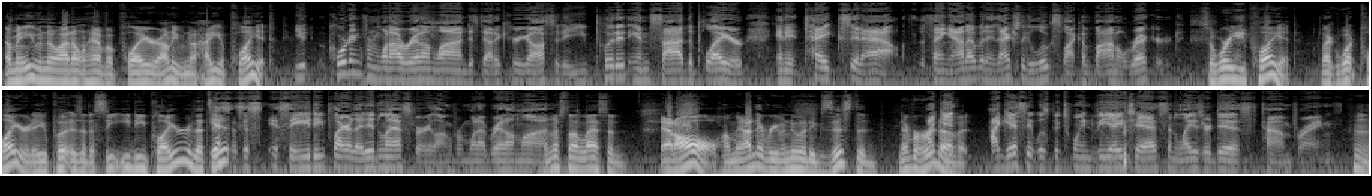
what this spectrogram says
I mean, even though I don't have a player, I don't even know how you play it. You, according from what I read online, just out of curiosity, you put it inside the player, and it takes it out, the thing out of it. And it actually looks like a vinyl record. So where do you play it? Like what player do you put? Is it a CED player? That's Yes, it. it's a, a CED player. They didn't last very long, from what I've read online. It must not have lasted at all. I mean, I never even knew it existed. Never heard of it. I guess it was between VHS and Laserdisc time frame. Hmm.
